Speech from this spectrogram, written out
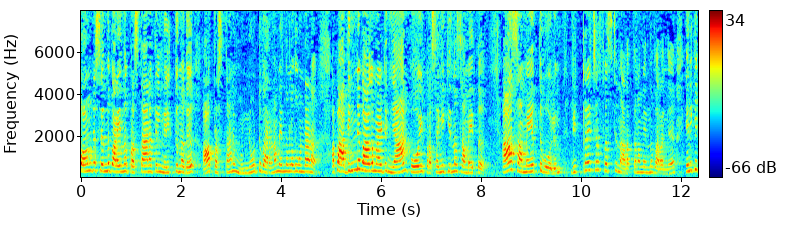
കോൺഗ്രസ് എന്ന് പറയുന്ന പ്രസ്ഥാനത്തിൽ നിൽക്കുന്നത് ആ പ്രസ്ഥാനം മുന്നോട്ട് വരണം എന്നുള്ളത് കൊണ്ടാണ്. അപ്പൊ അതിന്റെ ഭാഗമായിട്ട് ഞാൻ പോയി പ്രസംഗിക്കുന്ന സമയത്ത് ആ സമയത്ത് പോലും ലിറ്ററേച്ചർ ഫെസ്റ്റ് നടത്തണമെന്ന് പറഞ്ഞ് എനിക്ക്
